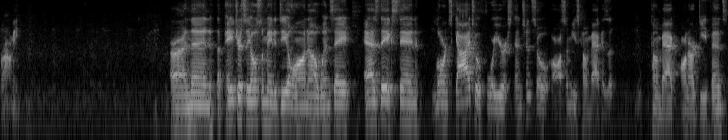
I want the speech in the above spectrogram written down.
Brownie. Right, and then the Patriots, they also made a deal on uh, Wednesday as they extend Lawrence Guy to a four year extension. So awesome. He's coming back as a come back on our defense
